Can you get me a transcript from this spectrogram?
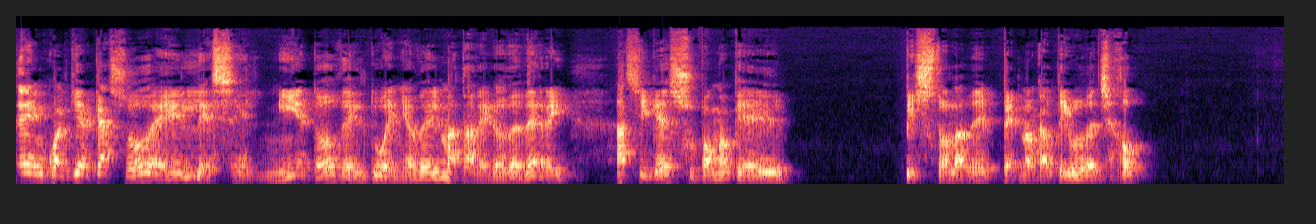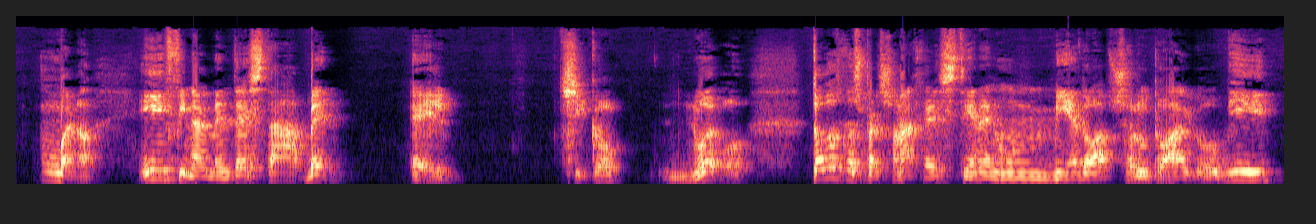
En cualquier caso, él es el nieto del dueño del matadero de Derry, así que supongo que... pistola de perno cautivo de Chekhov. Bueno, y finalmente está Ben, el chico nuevo. Todos los personajes tienen un miedo absoluto a algo y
